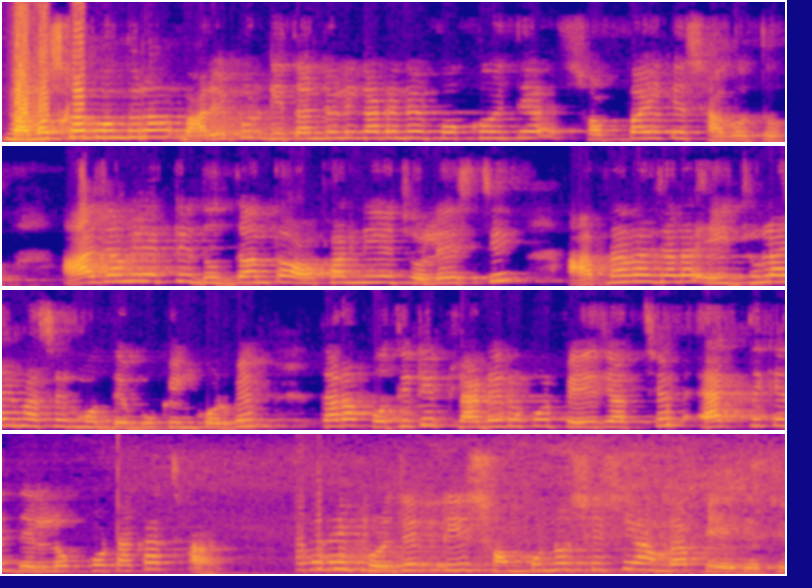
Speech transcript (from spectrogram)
নমস্কার বন্ধুরা, বারুইপুর গীতাঞ্জলি গার্ডেনের পক্ষ হইতে সবাইকে স্বাগত। আজ আমি একটি দুর্দান্ত অফার নিয়ে চলে এসেছি। আপনারা যারা এই জুলাই মাসের মধ্যে বুকিং করবেন, তারা প্রতিটি ফ্ল্যাটের উপর পেয়ে যাচ্ছেন এক থেকে দেড় লক্ষ টাকা ছাড়। আমাদের এই প্রজেক্টটি সম্পূর্ণ শেষে আমরা পেয়ে গেছি।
